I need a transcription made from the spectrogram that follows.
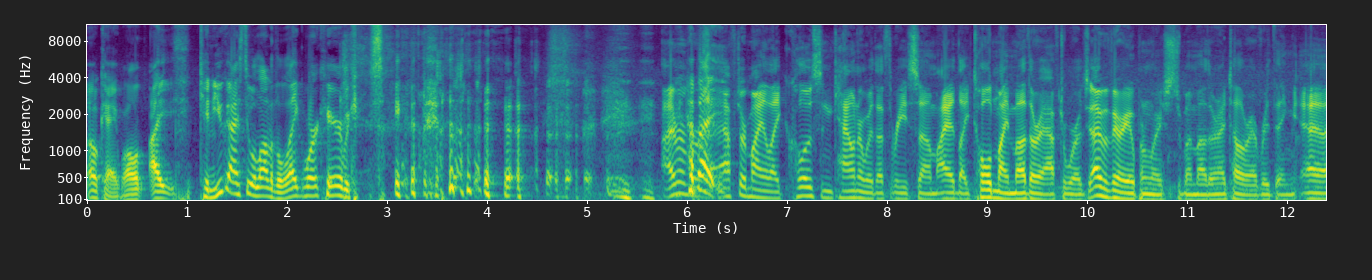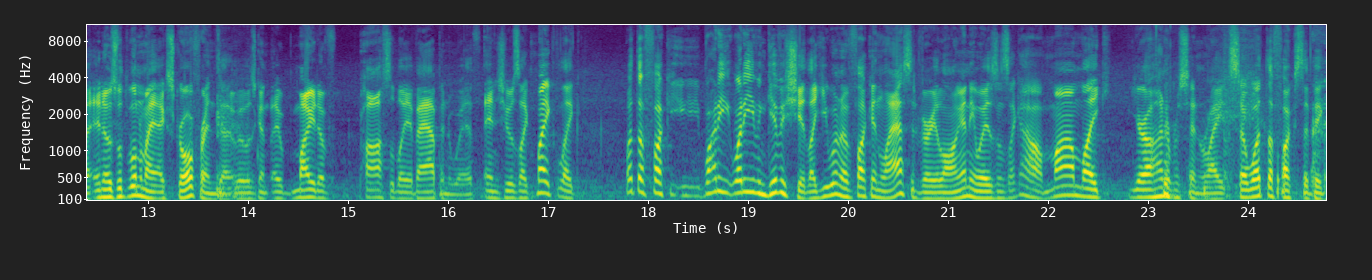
okay, well, I can you guys do a lot of the legwork here because I remember about- after my like close encounter with a threesome, I had like told my mother afterwards. I have a very open relationship with my mother, and I tell her everything. Uh, and it was with one of my ex girlfriends that it was gonna, it might have possibly have happened with, and she was like, "Mike, like, what the fuck? Why do you why do you even give a shit? Like, you wouldn't have fucking lasted very long, anyways." And I was like, "Oh, mom, like, you're 100 percent right. So what the fuck's the big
